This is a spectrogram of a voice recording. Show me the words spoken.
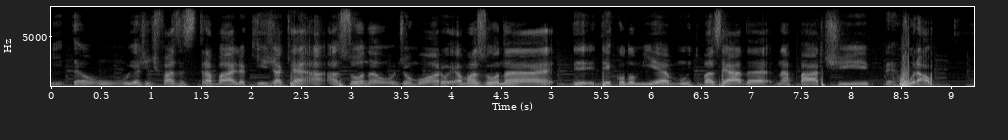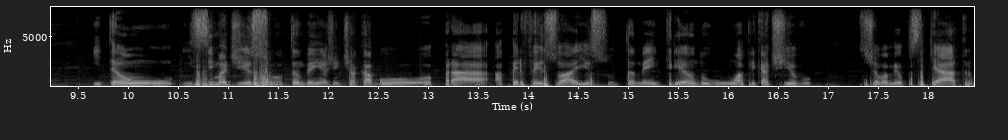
Então, e a gente faz esse trabalho aqui, já que a, a zona onde eu moro é uma zona de, de economia muito baseada na parte é, rural. Então, em cima disso, também a gente acabou, para aperfeiçoar isso, também criando um aplicativo se chama Meu Psiquiatra,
